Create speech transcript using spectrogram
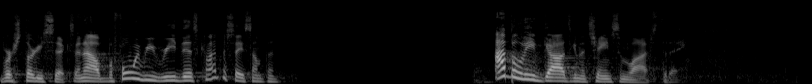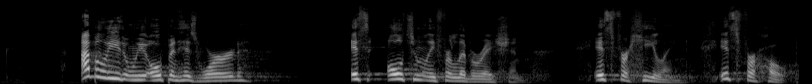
verse 36. And now, before we reread this, can I just say something? I believe God's going to change some lives today. I believe that when we open His Word, it's ultimately for liberation. It's for healing, it's for hope.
